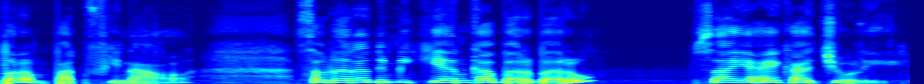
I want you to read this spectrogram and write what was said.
perempat final. Saudara demikian kabar baru, saya Eka Juli.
